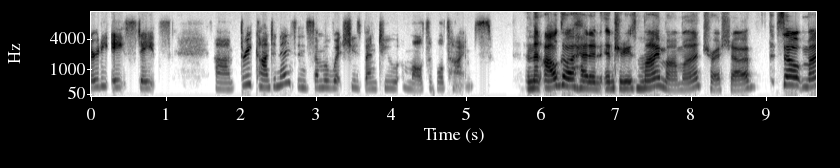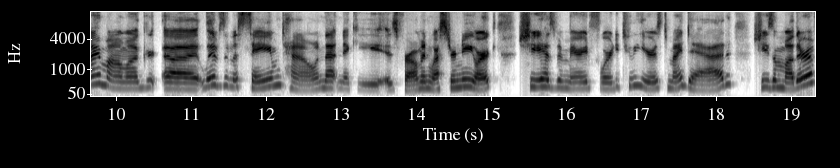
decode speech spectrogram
38 states, um, three continents, and some of which she's been to multiple times. And then I'll go ahead and introduce my mama, Trisha. So my mama uh, lives in the same town that Nikki is from in Western New York. She has been married 42 years to my dad. She's a mother of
